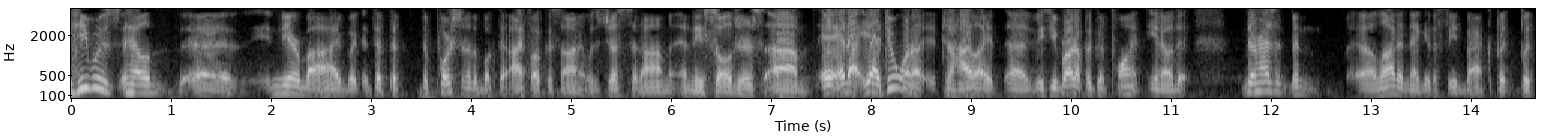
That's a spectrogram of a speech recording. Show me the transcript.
He was held uh, nearby, but the, the, the portion of the book that I focus on, it was just Saddam and these soldiers. Um, and, and I, yeah, I do want to to highlight uh, because you brought up a good point. You know that there hasn't been a lot of negative feedback, but but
